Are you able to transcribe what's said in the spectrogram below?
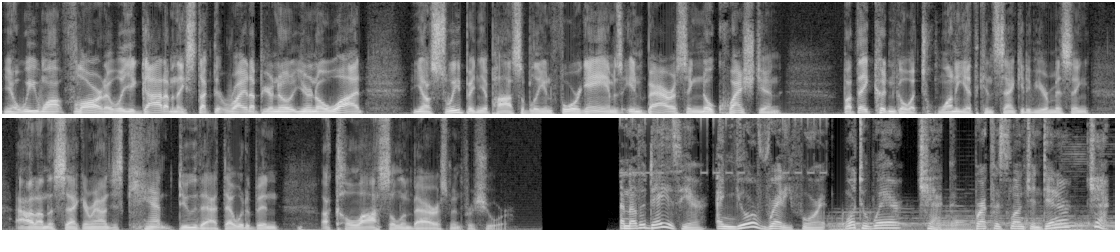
You know, we want Florida. Well, you got them, and they stuck it right up your know, you know what you know, sweeping you possibly in four games. Embarrassing, no question. But they couldn't go a 20th consecutive year missing out on the second round. Just can't do that. That would have been a colossal embarrassment for sure. Another day is here, and you're ready for it. What to wear? Check. Breakfast, lunch, and dinner? Check.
